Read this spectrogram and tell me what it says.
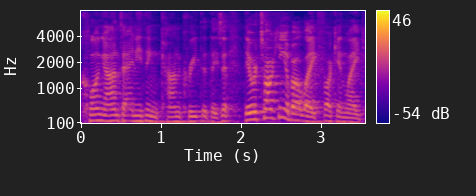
clung on to anything concrete that they said. They were talking about like fucking like.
